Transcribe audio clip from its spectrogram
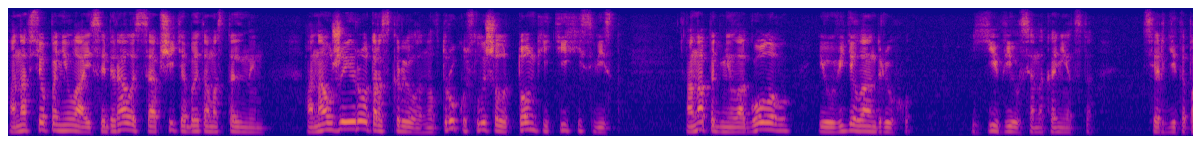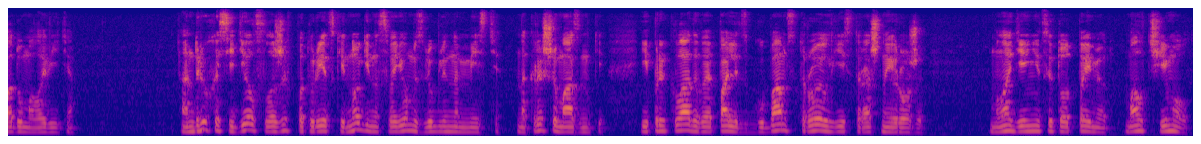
Она все поняла и собиралась сообщить об этом остальным. Она уже и рот раскрыла, но вдруг услышала тонкий тихий свист. Она подняла голову и увидела Андрюху. «Явился наконец-то», — сердито подумала Витя. Андрюха сидел, сложив по-турецки ноги на своем излюбленном месте, на крыше мазанки, и, прикладывая палец к губам, строил ей страшные рожи. Младенец и тот поймет. Молчи, мол.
